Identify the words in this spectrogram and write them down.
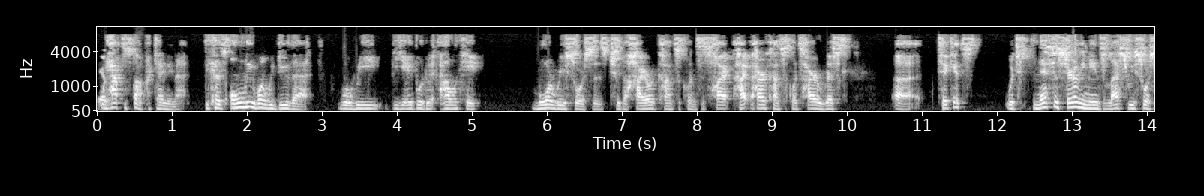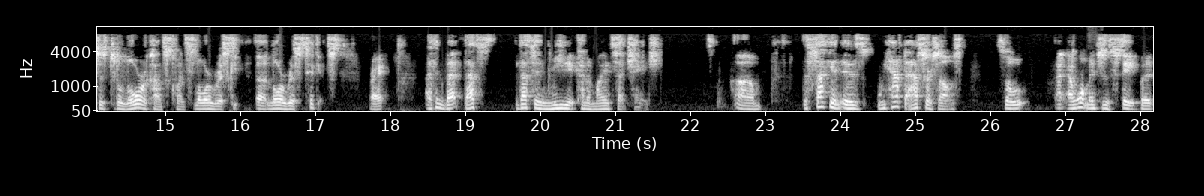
We have to stop pretending that because only when we do that will we be able to allocate more resources to the higher consequences, higher, higher consequence, higher risk uh, tickets, which necessarily means less resources to the lower consequence, lower risk, uh, lower risk tickets, right? I think that that's that's an immediate kind of mindset change. Um, the second is we have to ask ourselves. So I, I won't mention the state, but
